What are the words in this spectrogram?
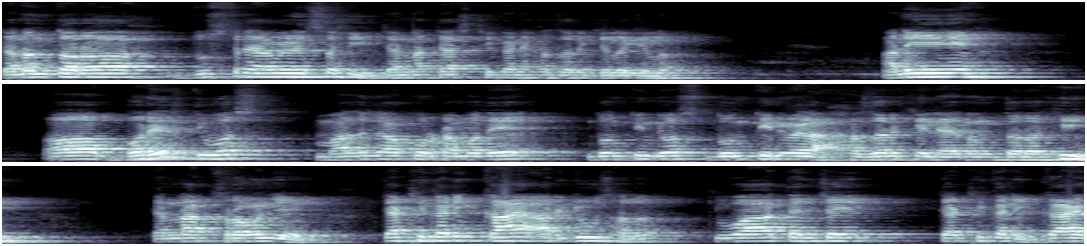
त्यानंतर दुसऱ्या वेळेसही त्यांना त्याच ठिकाणी हजर केलं गेलं. आणि बरेच दिवस माजलगाव कोर्टामध्ये दोन तीन दिवस दोन तीन वेळा हजर केल्यानंतरही त्यांना खरं म्हणजे त्या ठिकाणी काय आर्ग्यू झालं किंवा त्यांच्या त्या ठिकाणी काय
